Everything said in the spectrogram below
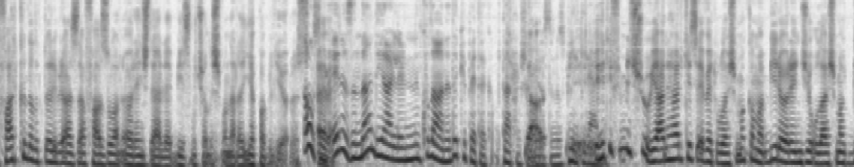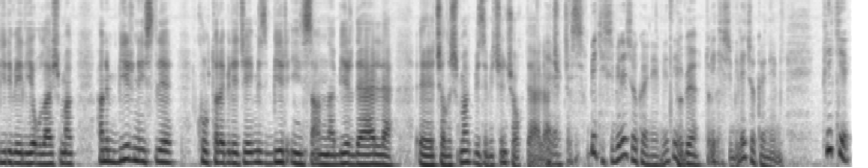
Farkındalıkları biraz daha fazla olan öğrencilerle biz bu çalışmaları yapabiliyoruz. Olsun Evet. en azından diğerlerinin kulağına da küpe takıp, takmış Ya, oluyorsunuz e, bilgilerle. Hedefimiz şu yani herkese evet ulaşmak ama bir öğrenciye ulaşmak, bir veliye ulaşmak hani bir nesli kurtarabileceğimiz bir insanla, bir değerle e, çalışmak bizim için çok değerli Evet, açıkçası. Bir kişi bile çok önemli değil mi? Tabii, tabii. Bir kişi bile çok önemli. Peki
